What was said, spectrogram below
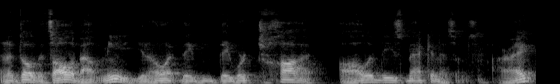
an adult. It's all about me. You know, they, they were taught all of these mechanisms. All right.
